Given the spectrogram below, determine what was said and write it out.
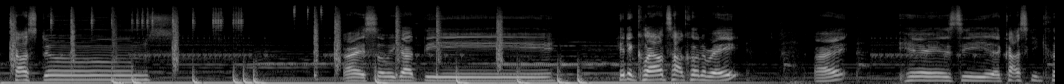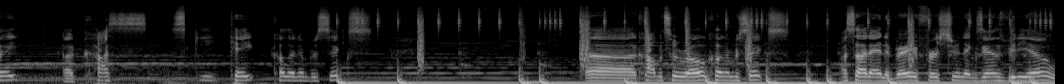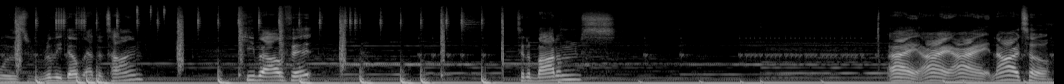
costumes. All right, so we got the Hidden Cloud top coat number eight. All right, here is the Akatsuki cape, Akatsuki cape color number six. Uh, Kabuto Road color number six. I saw that in the very first Chunin exams video. It was really dope at the time. Kiba outfit to the bottoms. All right, all right, all right. Naruto.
